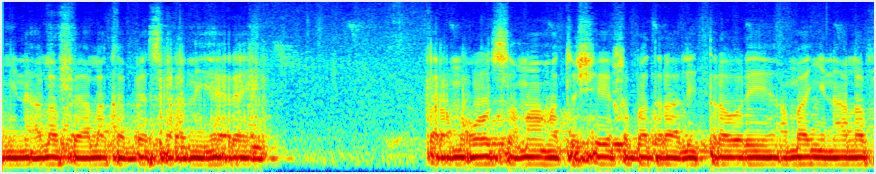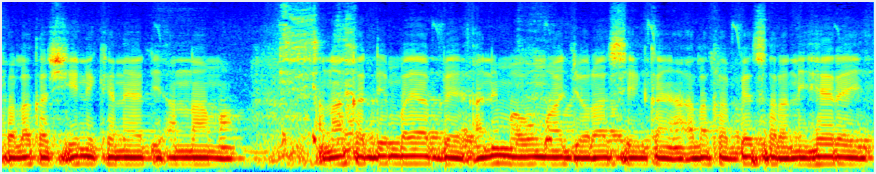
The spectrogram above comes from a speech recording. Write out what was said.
ɲini ala fɛ ala ka bɛɛ sara ni hɛrɛ ye karamɔgɔ samahatu sheikh badra ali tarawele an b'a ɲini ala fɛ ala ka si kɛnɛya di an n'a ma a n'a ka denbaya bɛɛ ani maa o maa jɔra sen kan yan ala ka bɛɛ sara ni hɛrɛ ye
